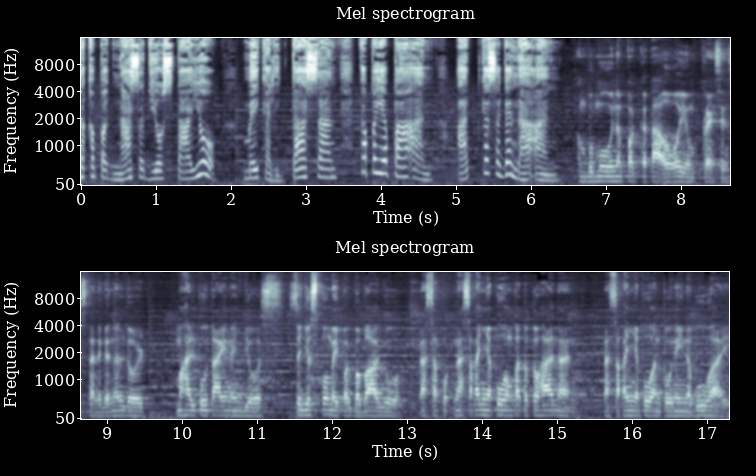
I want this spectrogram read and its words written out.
na kapag nasa Diyos tayo, may kaligtasan, kapayapaan at kasaganaan. Ang bumuo ng pagkatao ko, yung presence talaga ng Lord. Mahal po tayo ng Diyos. Sa Diyos po may pagbabago. Nasa, po- nasa Kanya po ang katotohanan. Nasa Kanya po ang tunay na buhay.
